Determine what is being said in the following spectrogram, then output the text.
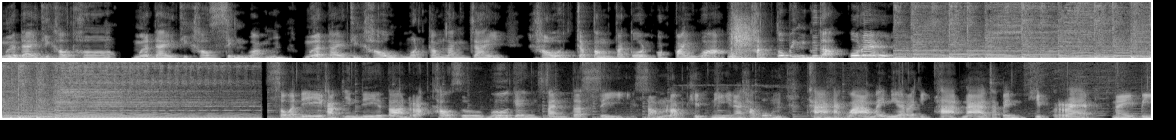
เมื่อใดที่เขาท้อ เมื่อใดที่เขาสิ้นหวัง เมื่อใดที่เขาหมดกำลังใจ เขาจะต้องตะโกนออกไปว่าคัตโตบิงกุดะโอเร สวัสดีครับ ยินดีต้อนรับเข้าสู่มูเกงแฟนตาซีสำหรับคลิปนี้นะครับผม ถ้าหากว่าไม่มีอะไรผิดพลาดน่าจะเป็นคลิปแรกในปี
